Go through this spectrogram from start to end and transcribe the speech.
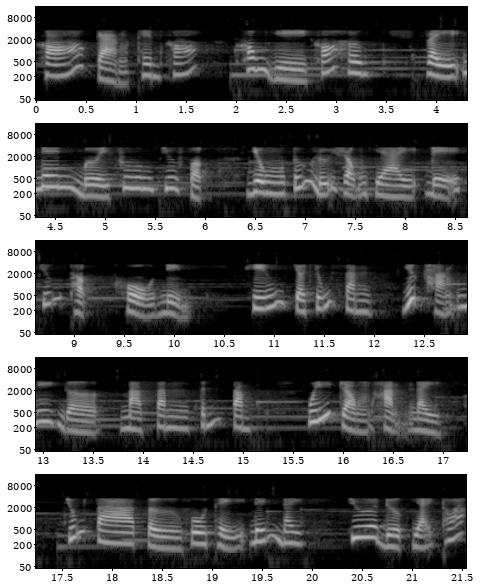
Khó càng thêm khó, không gì khó hơn. Vậy nên mười phương chư phật dùng tướng lưỡi rộng dài để chứng thật hộ niệm, khiến cho chúng sanh dứt hẳn nghi ngờ mà sanh tính tâm. Quý trọng hạnh này chúng ta từ vô thị đến nay chưa được giải thoát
